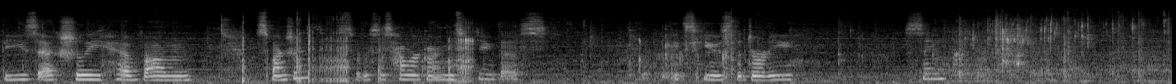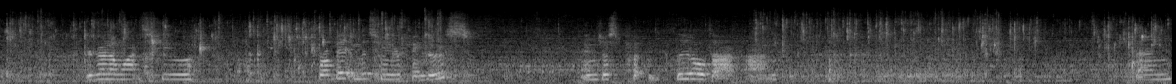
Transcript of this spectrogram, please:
these actually have um, sponges. So this is how we're going to do this. Excuse the dirty sink. You're going to want to rub it in between your fingers and just put a little dot on. Then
